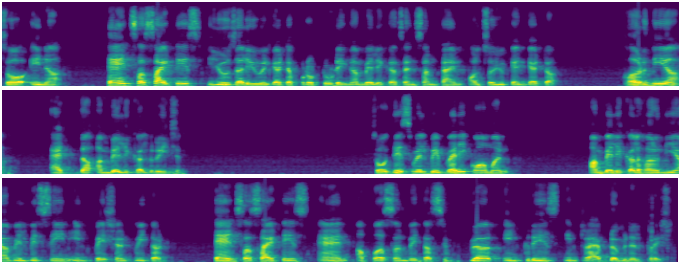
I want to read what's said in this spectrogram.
So in a tense ascites usually you will get a protruding umbilicus and sometimes also you can get a hernia at the umbilical region. So this will be very common. Umbilical hernia will be seen in patient with a tense ascites and a person with a severe increase in intra-abdominal pressure.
